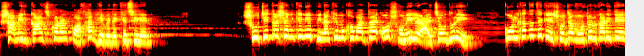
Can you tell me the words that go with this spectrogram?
স্বামীর কাজ করার কথা ভেবে রেখেছিলেন। সুচিত্রা সেনকে নিয়ে পিনাকি মুখোপাধ্যায় ও সুনীল রায়চৌধুরী কলকাতা থেকে সোজা মোটর গাড়িতে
